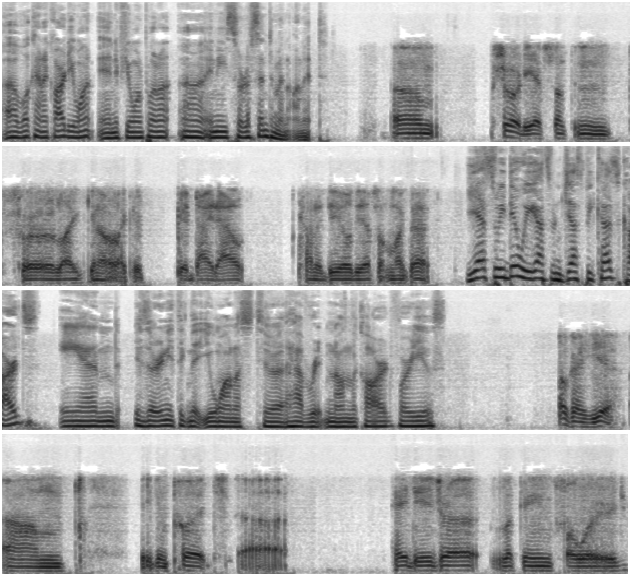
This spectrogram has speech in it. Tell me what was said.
uh, what kind of card you want, and if you want to put uh, any sort of sentiment on it. Um. Sure. Do you have something for like you know like a good night out kind of deal? Do you have something like that? Yes, we do. We got some just because cards. And is there anything that you want us to have written on the card for use? Okay, yeah. Um, you can put, uh, "Hey Deidre, looking forward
